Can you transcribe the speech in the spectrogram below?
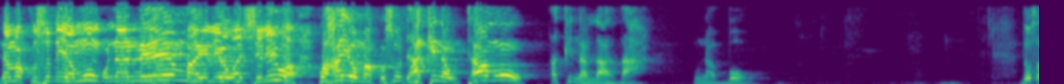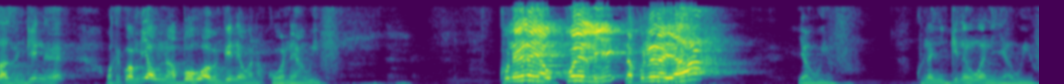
na makusudi ya mungu na neema iliyowachiliwa kwa hayo makusudi hakina utamu hakina ladha unaboo tho saa zingine wakikwambia unabohua wengine wanakuonea wivu. Kuna ile ya ukweli na kuna ile ya ya wivu kuna nyingine huwa ni ya wivu.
